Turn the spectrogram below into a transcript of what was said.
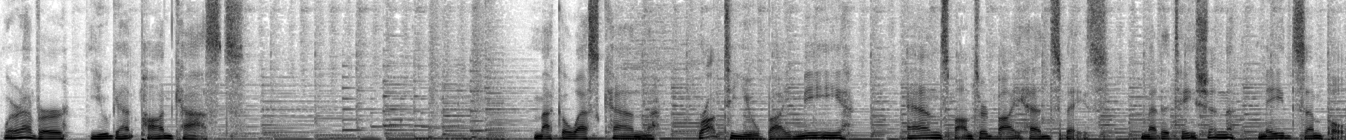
wherever you get podcasts. macOS Ken, brought to you by me and sponsored by Headspace. Meditation made simple.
